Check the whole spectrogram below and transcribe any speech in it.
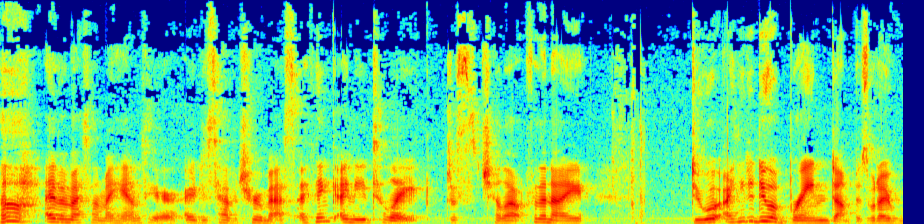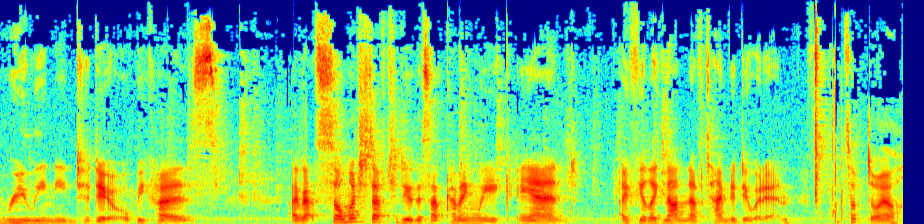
Oh, I have a mess on my hands here. I just have a true mess. I think I need to like just chill out for the night. Do a, I need to do a brain dump is what I really need to do because I've got so much stuff to do this upcoming week and I feel like not enough time to do it in. What's up, Doyle?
